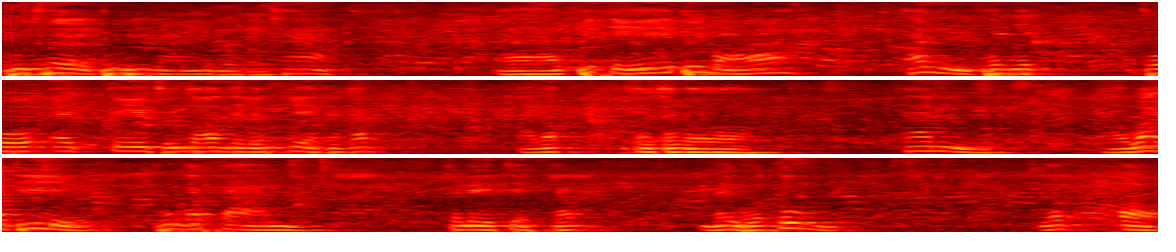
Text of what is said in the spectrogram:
ผู้ช่วยผู้พิจารณาตำรวจแห่งชาติอ่าพี่ตีพี่หมอท่านพลตำรวจโทเอกตีสุนทรเฉลิมเกียรตินะครับ อารับตชดท่านว่าที่ผู้ขับการทะเลเจ็ดครับ ในหัวตุ้ม แล้วออก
